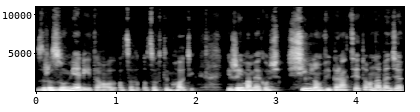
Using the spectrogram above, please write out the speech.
zrozumieli to, o, co, o co w tym chodzi. Jeżeli mamy jakąś silną wibrację, to ona będzie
